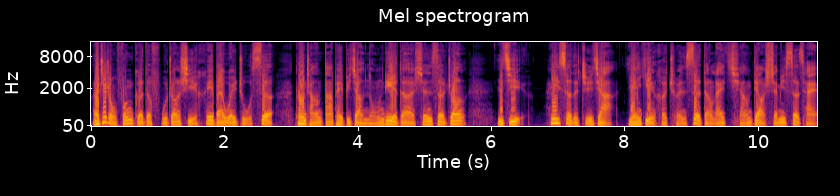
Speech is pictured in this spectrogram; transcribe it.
而这种风格的服装是以黑白为主色，通常搭配比较浓烈的深色装，以及黑色的指甲、眼影和唇色等来强调神秘色彩。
